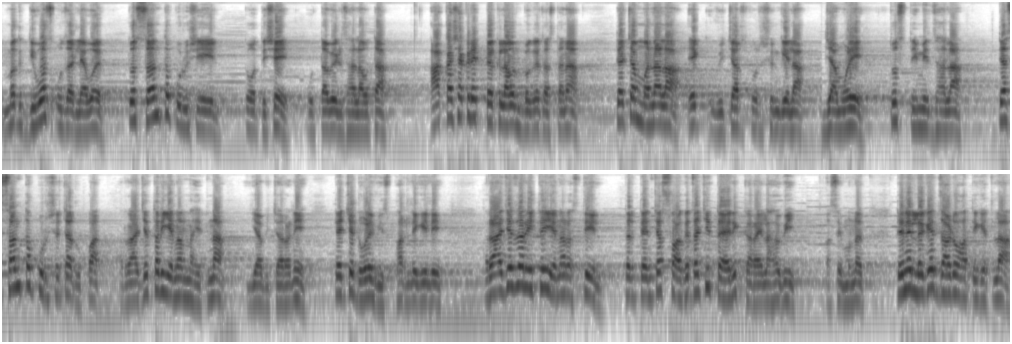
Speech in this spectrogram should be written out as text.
मग दिवस उजाडल्यावर तो संत पुरुष येईल. तो अतिशय उतावीळ झाला होता. आकाशाकडे टक लावून बघत असताना त्याच्या मनाला एक विचार स्पर्शून गेला ज्यामुळे तो स्थिमित झाला. त्या संत पुरुषाच्या रूपात राजे तर येणार नाहीत ना? या विचाराने त्याचे डोळे विस्फारले गेले. राजे जर इथे येणार असतील तर त्यांच्या स्वागताची तयारी करायला हवी असे म्हणत त्याने लगेच जाडू हाती घेतला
